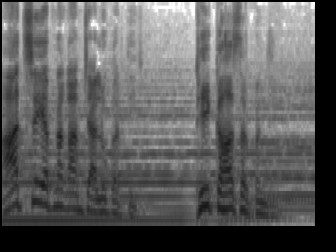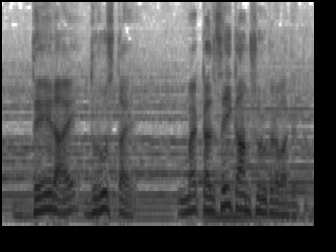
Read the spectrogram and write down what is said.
आज से ही अपना काम चालू कर दीजिए। ठीक कहा सरपंच जी। देर आए, दुरुस्त आए। मैं कल से ही काम शुरू करवा देता हूँ।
